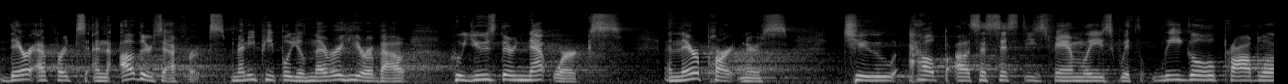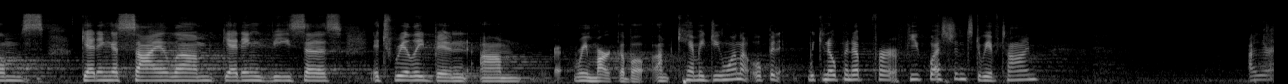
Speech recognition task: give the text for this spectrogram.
their efforts and others' efforts. Many people you'll never hear about who use their networks and their partners to help us assist these families with legal problems, getting asylum, getting visas. It's really been um, remarkable. Um, Cami, do you want to open? We can open up for a few questions. Do we have time? Are there?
